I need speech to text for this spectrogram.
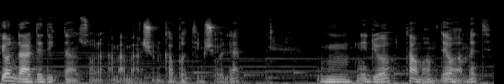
Gönder dedikten sonra hemen ben şunu kapatayım şöyle. Hmm, ne diyor? Tamam devam et.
